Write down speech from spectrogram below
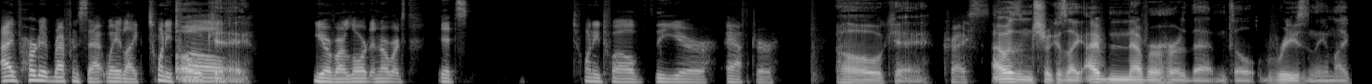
I've heard it referenced that way, like 2012 Okay. year of our Lord. In other words, it's 2012, the year after Okay. Christ. I wasn't sure because like I've never heard that until recently. I'm like,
